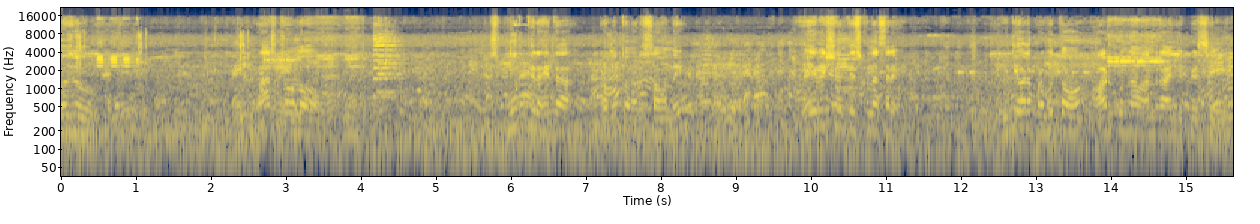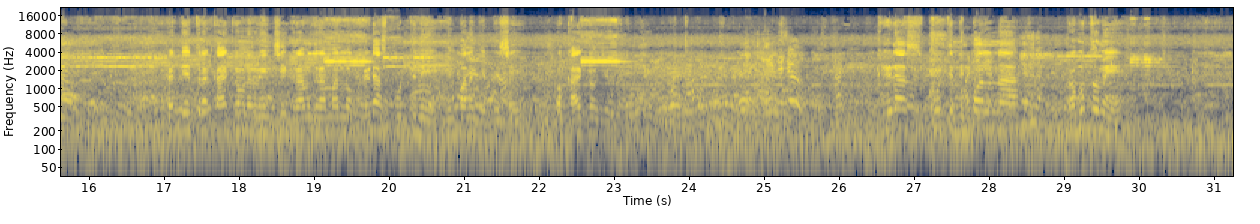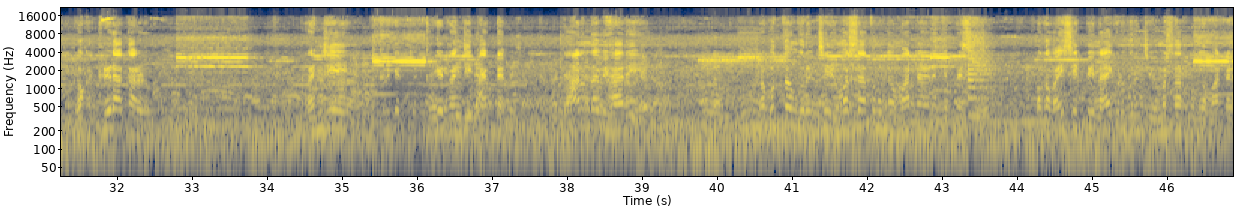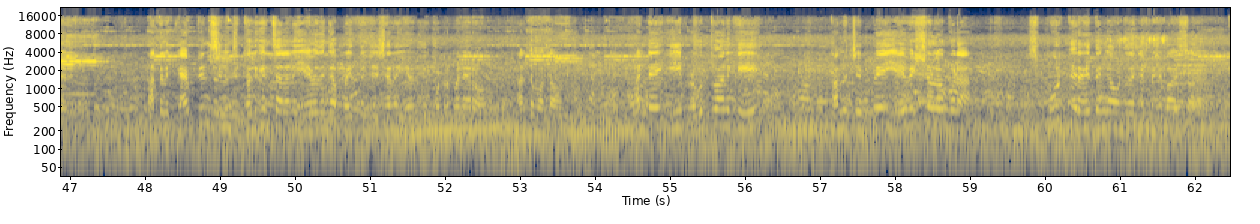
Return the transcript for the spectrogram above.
ఈరోజు రాష్ట్రంలో స్ఫూర్తి రహిత ప్రభుత్వం నడుస్తూ ఉంది. ఏ విషయం తీసుకున్నా సరే ఇటీవల ప్రభుత్వం ఆడుకుందాం ఆంధ్ర అని చెప్పేసి పెద్ద ఎత్తున కార్యక్రమం నిర్వహించి గ్రామ గ్రామాల్లో క్రీడా స్ఫూర్తిని నింపాలని చెప్పేసి ఒక కార్యక్రమం చేపట్టింది క్రీడా స్ఫూర్తి నింపాలన్న ప్రభుత్వమే ఒక క్రీడాకారుడు. Ranji cricket cricket Ranji captain Ananda Vihari ప్రభుత్వం గురించి విమర్శనాత్మకంగా మాట్లాడాడని చెప్పేసి ఒక వైసీపీ నాయకుడి గురించి విమర్శనాత్మకంగా మాట్లాడారు అతని క్యాప్టెన్సీ నుంచి తొలగించాలని ఏ విధంగా ప్రయత్నం చేశారో ఏ విధంగా కుట్ర పన్నారో అర్థమవుతా ఉంది. అంటే ఈ ప్రభుత్వానికి తను చెప్పే ఏ విషయంలో కూడా స్ఫూర్తి రహితంగా ఉంటుందని చెప్పేసి భావిస్తున్నాను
